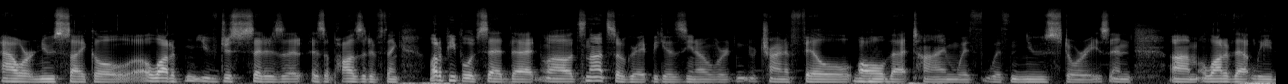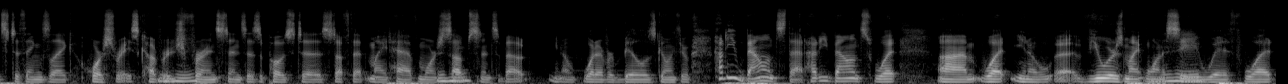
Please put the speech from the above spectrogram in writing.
hour news cycle, a lot of you've just said as a, as a positive thing. A lot of people have said that, well, it's not so great because, you know, we're, we're trying to fill mm-hmm. all that time with, with news stories. And um, a lot of that leads to things like horse race coverage, mm-hmm. for instance, as opposed to stuff that might have more mm-hmm. substance about, you know, whatever bill is going through. How do you balance that? How do you balance what, um, what you know, uh, viewers might want to see mm-hmm. with what,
